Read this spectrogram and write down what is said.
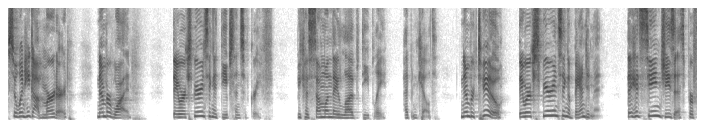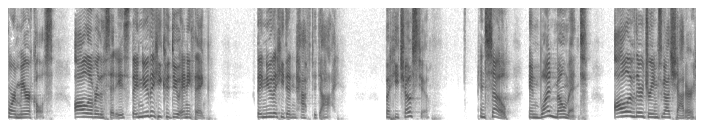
So when he got murdered, number one, they were experiencing a deep sense of grief because someone they loved deeply had been killed. Number two, they were experiencing abandonment. They had seen Jesus perform miracles all over the cities. They knew that he could do anything. They knew that he didn't have to die, but he chose to. And so, in one moment, all of their dreams got shattered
